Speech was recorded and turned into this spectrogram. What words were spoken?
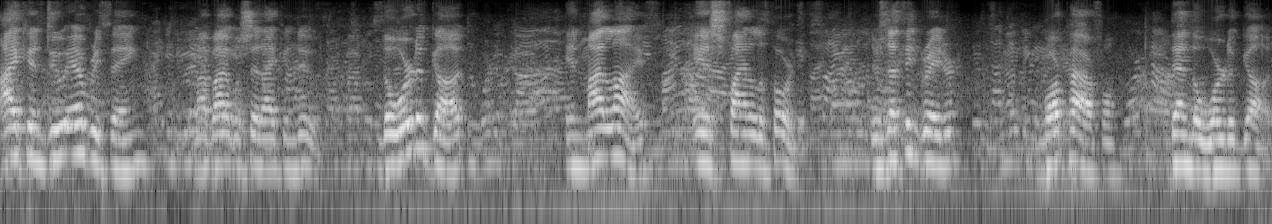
I can do everything my Bible said I can do. The Word of God in my life is final authority. There's nothing greater more powerful than the Word of God.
